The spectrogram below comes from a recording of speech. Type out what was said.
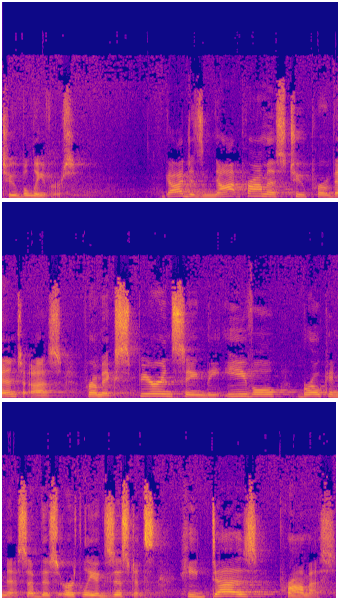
to believers. God does not promise to prevent us from experiencing the evil brokenness of this earthly existence. He does promise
